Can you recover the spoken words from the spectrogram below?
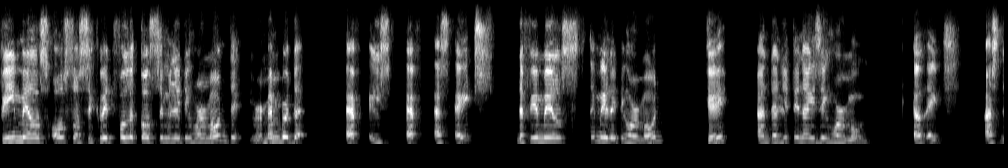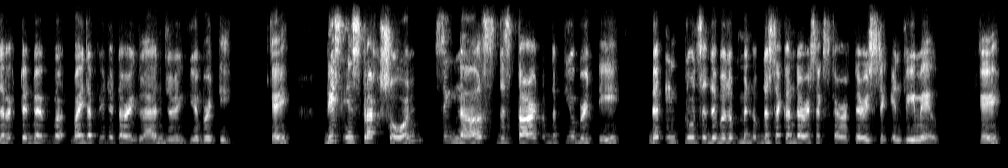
females also secrete follicle stimulating hormone. Remember the FSH, the female stimulating hormone, okay, and the luteinizing hormone, LH, as directed by, by the pituitary gland during puberty, okay? This instruction signals the start of the puberty that includes the development of the secondary sex characteristic in female, okay?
